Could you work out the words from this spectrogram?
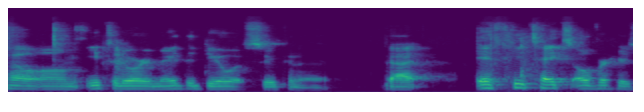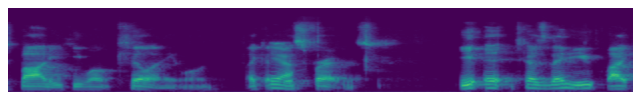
how um Itadori made the deal with Sukuna that if he takes over his body, he won't kill anyone, like Yeah. his friends. You because then you like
